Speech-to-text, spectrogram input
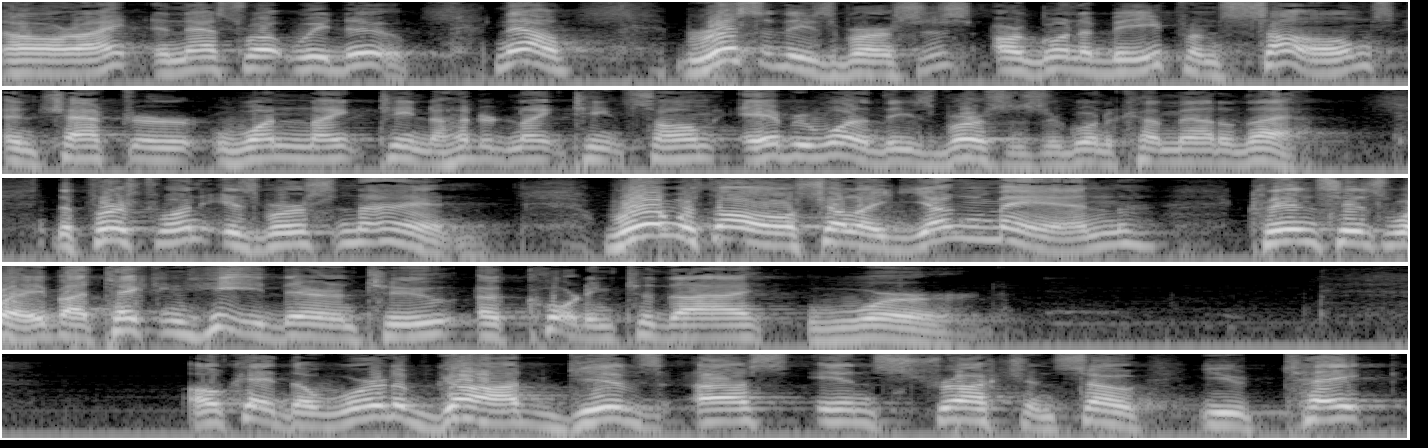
All right? And that's what we do. Now, the rest of these verses are going to be from Psalms and chapter 119, the 119th Psalm. Every one of these verses are going to come out of that. The first one is verse 9. Wherewithal shall a young man cleanse his way by taking heed thereunto according to thy word. Okay, the word of God gives us instruction. So you take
